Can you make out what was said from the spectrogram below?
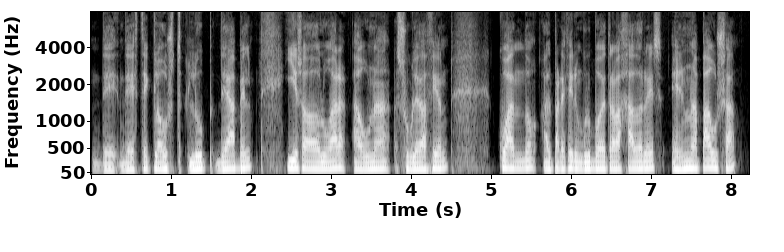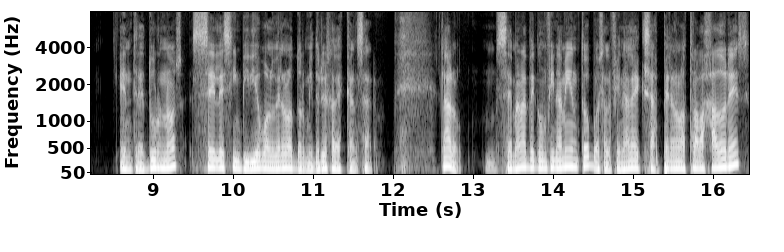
de, de este closed loop de Apple y eso ha dado lugar a una sublevación cuando, al parecer, un grupo de trabajadores en una pausa entre turnos, se les impidió volver a los dormitorios a descansar. Claro, semanas de confinamiento, pues al final exasperan a los trabajadores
